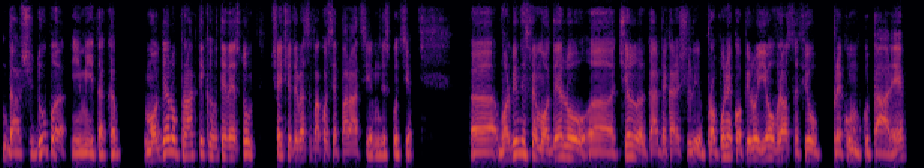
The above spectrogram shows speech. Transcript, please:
Dar și după imită, că modelul practic, te vezi tu, și aici trebuia să fac o separație în discuție. Uh, vorbim despre modelul uh, cel pe care și propune copilul, eu vreau să fiu precum cu tare,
